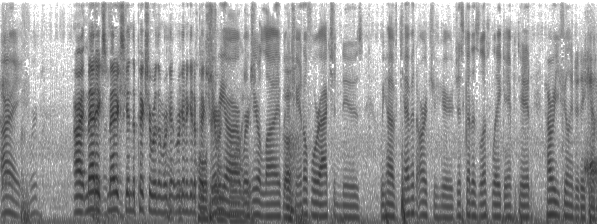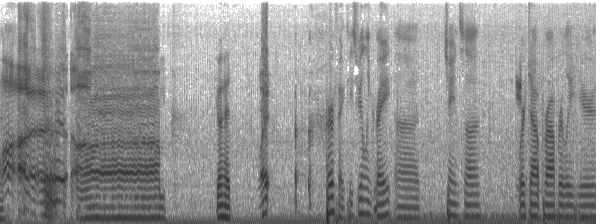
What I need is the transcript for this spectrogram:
right, we're All right, medics, medics, get in the picture with him. We're gonna we're gonna get a picture. here. We are. We're here live on Ugh. Channel 4 Action News. We have Kevin Archer here. Just got his left leg amputated. How are you feeling today, Kevin? um. Go ahead. What? Perfect. He's feeling great. Uh, chainsaw worked out properly here.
